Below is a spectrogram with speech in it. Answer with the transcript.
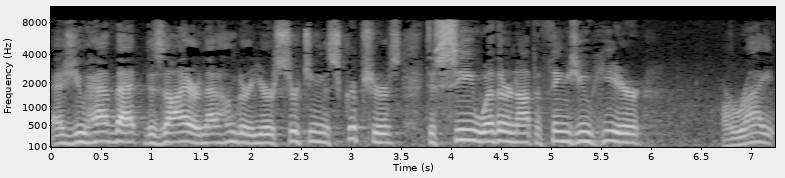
as you have that desire and that hunger, you're searching the Scriptures to see whether or not the things you hear are right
